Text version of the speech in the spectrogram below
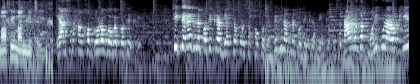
माफ़ी मांगनी चाहिए এয়া আছিল সাংসদ গৌৰৱ গগৈৰ প্ৰতিক্ৰিয়া ঠিক তেনেধৰণে প্ৰতিক্ৰিয়া ব্যক্ত কৰিছে সকলোৱে বিভিন্নজনে প্ৰতিক্ৰিয়া ব্যক্ত কৰিছে তাৰ মাজত মণিপুৰ আৰক্ষীৰ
